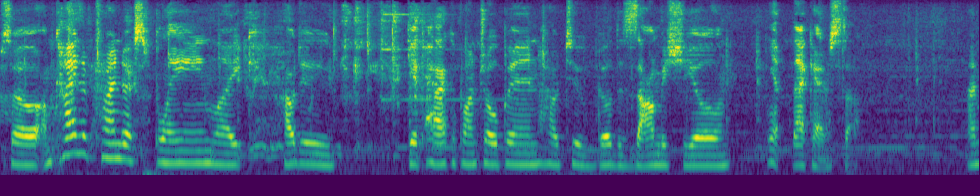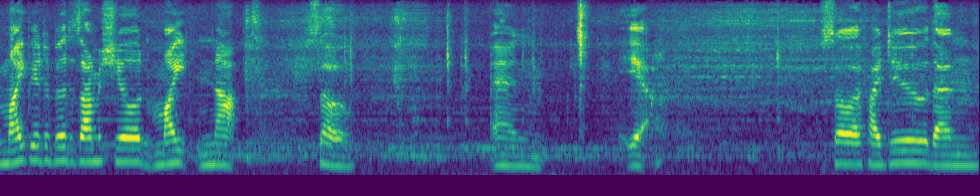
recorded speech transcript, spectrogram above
So I'm kind of trying to explain like how to get pack a punch open, how to build a zombie shield, yeah, that kind of stuff. I might be able to build a zombie shield, might not. So, and yeah. So if I do, then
